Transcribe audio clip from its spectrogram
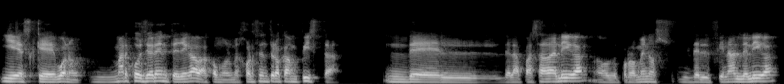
Y es que, bueno, Marcos Llorente llegaba como el mejor centrocampista de la pasada liga, o por lo menos del final de liga,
